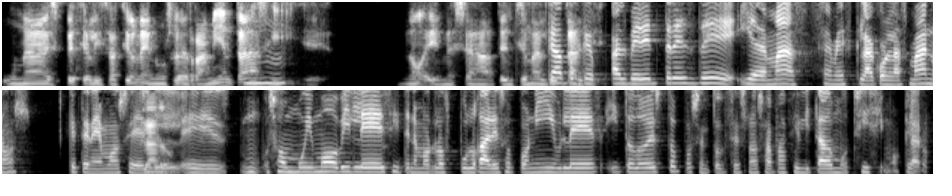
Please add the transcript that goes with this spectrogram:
una especialización en uso de herramientas y, eh, ¿no? en esa atención al claro, porque al ver en 3D y además se mezcla con las manos, que tenemos el, son muy móviles y tenemos los pulgares oponibles y todo esto, pues entonces nos ha facilitado muchísimo, claro.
